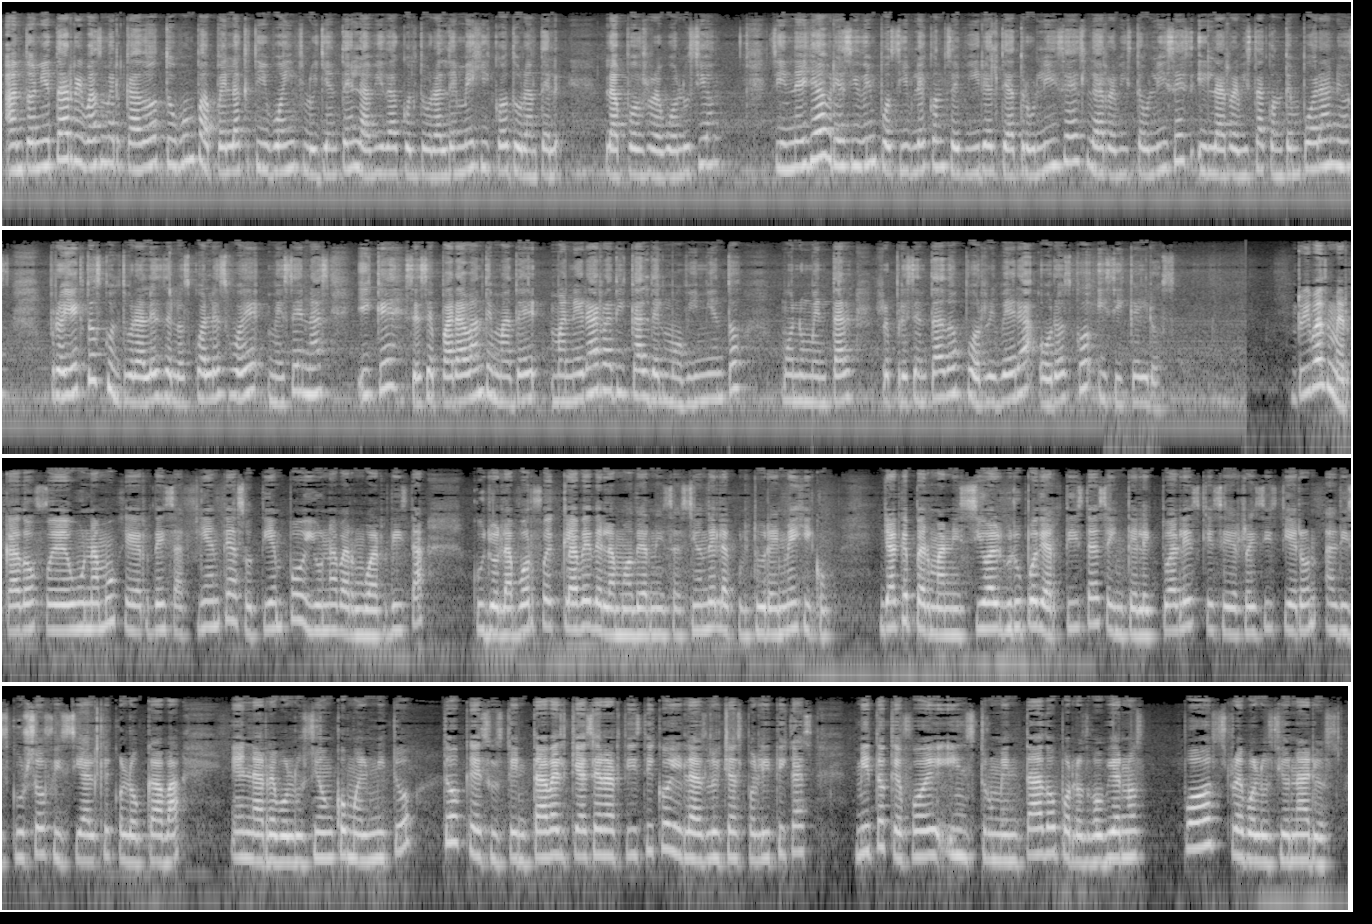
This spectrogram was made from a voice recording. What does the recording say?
Antonieta Rivas Mercado tuvo un papel activo e influyente en la vida cultural de México durante la posrevolución. Sin ella habría sido imposible concebir el Teatro Ulises, la revista Ulises y la revista Contemporáneos, proyectos culturales de los cuales fue mecenas y que se separaban de manera radical del movimiento monumental representado por Rivera, Orozco y Siqueiros. Rivas Mercado fue una mujer desafiante a su tiempo y una vanguardista cuyo labor fue clave de la modernización de la cultura en México ya que permaneció al grupo de artistas e intelectuales que se resistieron al discurso oficial que colocaba en la revolución como el mito que sustentaba el quehacer artístico y las luchas políticas, mito que fue instrumentado por los gobiernos postrevolucionarios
